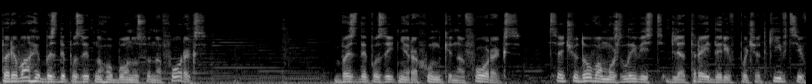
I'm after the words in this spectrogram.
Переваги бездепозитного бонусу на Форекс Бездепозитні рахунки на Форекс це чудова можливість для трейдерів-початківців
